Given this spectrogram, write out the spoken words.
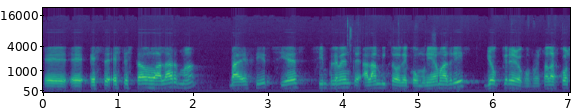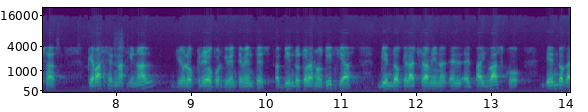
eh, este, este estado de alarma va a decir si es simplemente al ámbito de Comunidad de Madrid. Yo creo, como están las cosas, que va a ser nacional, yo lo creo porque evidentemente viendo todas las noticias, viendo que lo ha hecho también el, País Vasco, viendo que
